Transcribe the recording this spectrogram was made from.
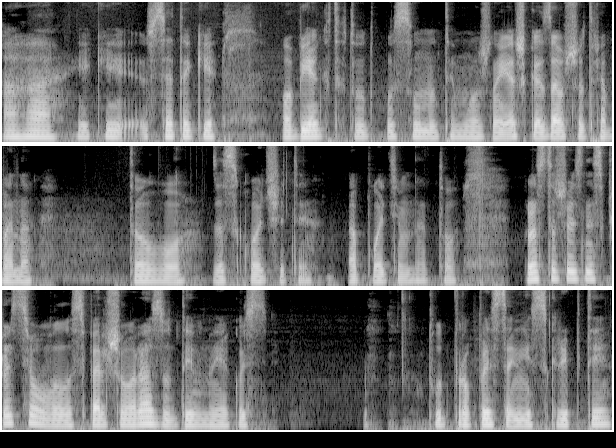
Ага, який все-таки об'єкт тут посунути можна. Я ж казав, що треба на того заскочити, а потім на то. Просто щось не спрацьовувало з першого разу дивно якось. Тут прописані скрипти.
